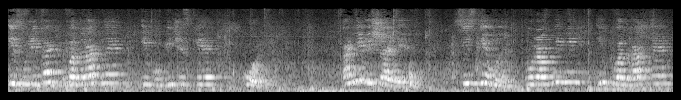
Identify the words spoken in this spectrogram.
извлекать квадратные и кубические корни. Они решали системы уравнений и квадратные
